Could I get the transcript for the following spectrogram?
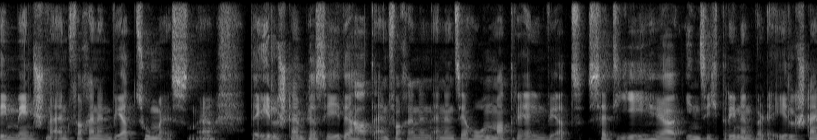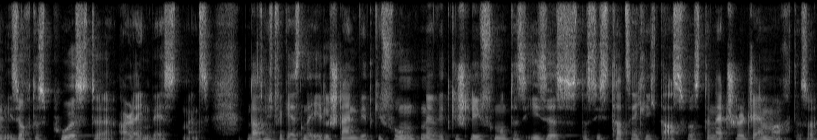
dem Menschen einfach einen Wert zumessen. Ja. Der Edelstein per se, der hat einfach einen, einen sehr hohen materiellen Wert seit jeher in sich drinnen, weil der Edelstein ist auch das purste aller Investments. Man darf nicht vergessen, der Edelstein wird gefunden, er wird geschliffen und das ist es. Das ist tatsächlich das, was der Natural Gem macht. Also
